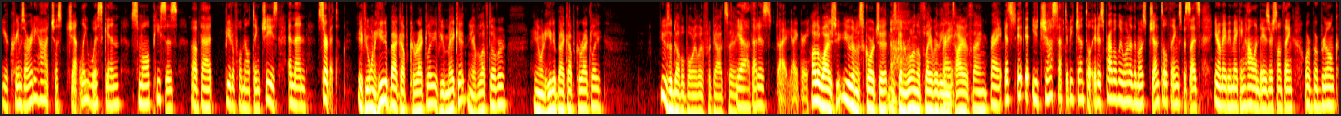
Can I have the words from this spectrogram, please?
your cream's already hot. Just gently whisk in small pieces of that beautiful melting cheese, and then serve it. if you want to heat it back up correctly, if you make it and you have leftover, and you want to heat it back up correctly, use a double boiler for God's sake. Yeah, that is. I, I agree. Otherwise, you- you're going to scorch it, and it's going to ruin the flavor of the Right. entire thing. Right. It's it, it, you just have to be gentle. It is probably one of the most gentle things besides, you know, maybe making hollandaise or something or beurre blanc.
